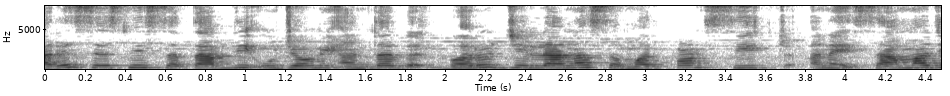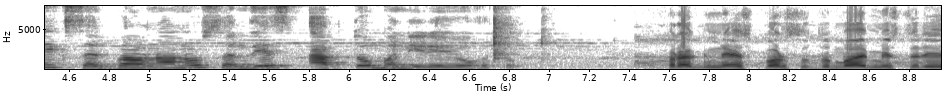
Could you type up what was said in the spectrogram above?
આરએસએસની શતાબ્દી ઉજવણી અંતર્ગત ભરૂચ જિલ્લાના સમર્પણ, શિસ્ત અને સામાજિક સદભાવનાનો સંદેશ આપતો બની રહ્યો હતો. પ્રજ્ઞેશ પરસોત્તમભાઈ મિસ્ત્રી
